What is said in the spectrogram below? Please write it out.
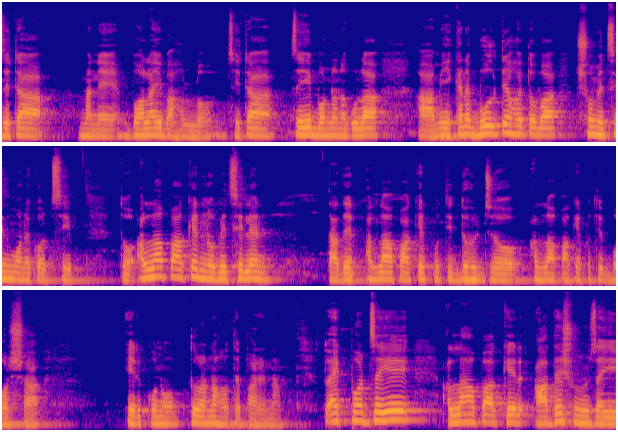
যেটা মানে বলাই বাহুল্য, যেটা যেই বর্ণনাগুলা আমি এখানে বলতে হয়তো বা সমীচীন মনে করছি। তো আল্লাহ পাকের নবী ছিলেন তাদের আল্লাহ পাকের প্রতি ধৈর্য, আল্লাহ পাকের প্রতি বর্ষা এর কোনো তুলনা হতে পারে না। তো এক পর্যায়ে আল্লাহ পাকের আদেশ অনুযায়ী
